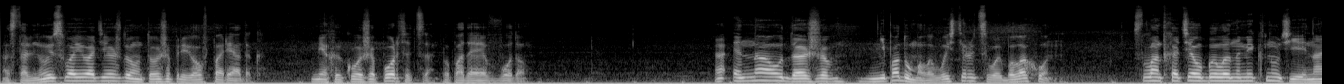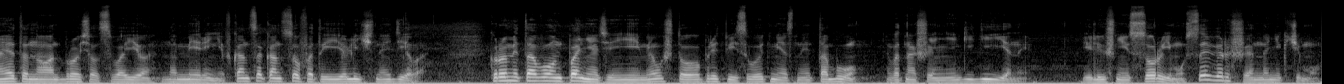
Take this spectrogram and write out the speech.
Остальную свою одежду он тоже привел в порядок. Мех и кожа портятся, попадая в воду. А Эннау даже не подумала выстирать свой балахон. Сланд хотел было намекнуть ей на это, но отбросил свое намерение. В конце концов, это ее личное дело — Кроме того, он понятия не имел, что предписывают местные табу в отношении гигиены, и лишний ссор ему совершенно ни к чему.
